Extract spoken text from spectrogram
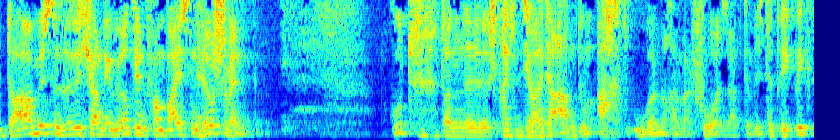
Da müssen Sie sich an die Wirtin vom Weißen Hirsch wenden. Gut, dann äh, sprechen Sie heute Abend um 8 Uhr noch einmal vor, sagte Mr. Pickwick.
